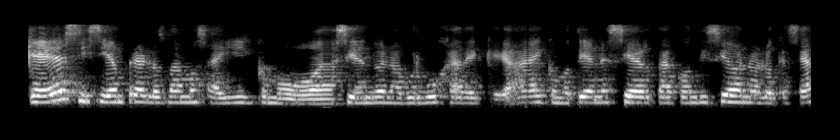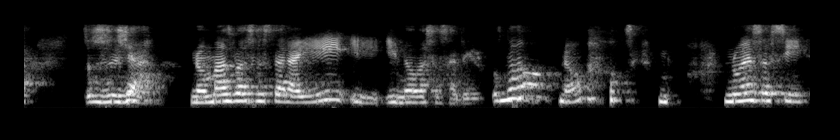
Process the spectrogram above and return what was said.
que si siempre los vamos ahí como haciendo en la burbuja de que, ay, como tienes cierta condición o lo que sea, entonces ya, nomás vas a estar ahí y, no vas a salir. Pues no, no, no, no es así.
